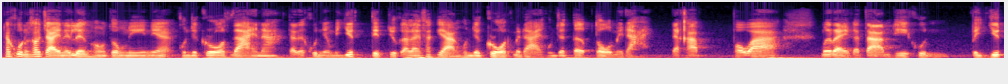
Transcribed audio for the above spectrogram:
ถ้าคุณเข้าใจในเรื่องของตรงนี้เนี่ย คุณจะ growth ได้นะ แต่ถ้าคุณยังไปยึดติดอยู่กับอะไรสักอย่าง คุณจะ growth ไม่ได้ คุณจะเติบโตไม่ได้นะครับ เพราะว่าเมื่อไหร่ก็ตามที่คุณไปยึด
